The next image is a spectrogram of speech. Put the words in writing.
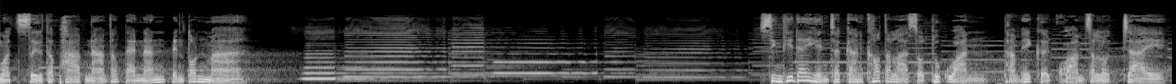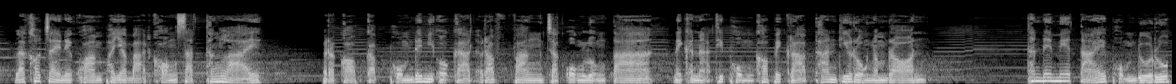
งดซื้อตะภาพน้ำตั้งแต่นั้นเป็นต้นมา สิ่งที่ได้เห็นจากการเข้าตลาดสดทุกวันทำให้เกิดความสลดใจและเข้าใจในความพยาบาทของสัตว์ทั้งหลาย ประกอบกับผมได้มีโอกาสรับฟังจากองค์หลวงตา ในขณะที่ผมเข้าไปกราบท่านที่โรงน้ำร้อน ท่านได้เมตตาให้ผมดูรูป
